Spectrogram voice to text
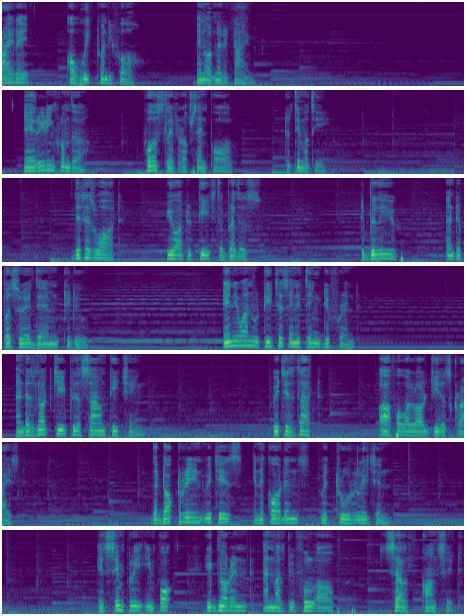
Friday of week 24 in ordinary time. A reading from the first letter of St. Paul to Timothy. This is what you are to teach the brothers to believe and to persuade them to do. Anyone who teaches anything different and does not keep to the sound teaching, which is that of our Lord Jesus Christ, the doctrine which is in accordance with true religion, is simply impo- ignorant and must be full of self conceit,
